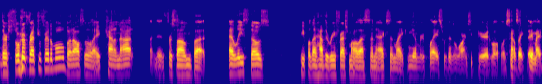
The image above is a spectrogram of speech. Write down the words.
they're sort of retrofittable, but also like kind of not uh, for some. But at least those people that have the refresh Model S and X and like need them replaced within the warranty period, well, it sounds like they might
